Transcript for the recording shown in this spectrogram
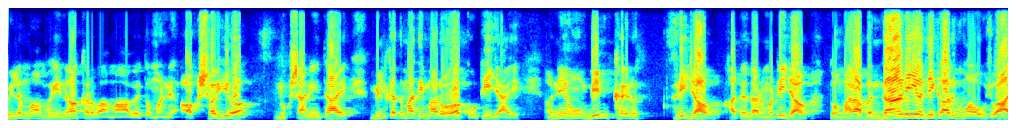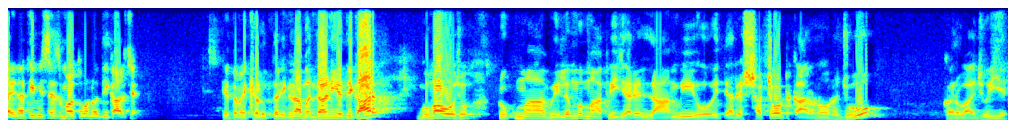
વિલંબ માફી ન કરવામાં આવે તો મને અક્ષય નુકસાની થાય, મિલકતમાંથી મારો હક ઉઠી જાય અને હું બિન ખેડૂત થઈ જાઉં, ખાતેદાર મટી જાઉં, તો મારા બંધારણીય અધિકાર ગુમાવું છું. આ એનાથી વિશેષ મહત્વનો અધિકાર છે. કે તમે ખેડૂત તરીકેના બંધારણીય અધિકાર ગુમાવો છો. ટૂંકમાં વિલંબ માફી જ્યારે લાંબી હોય ત્યારે સચોટ કારણો રજૂ કરવા જોઈએ.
